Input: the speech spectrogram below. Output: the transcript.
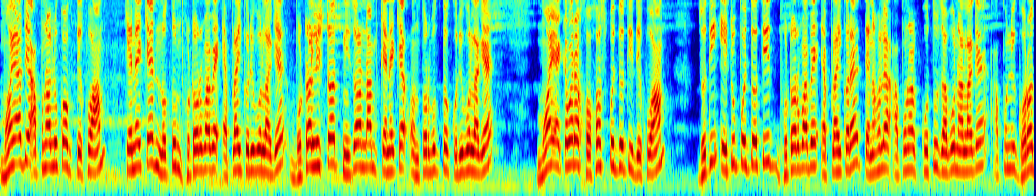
মই আজি আপোনালোকক দেখুৱাম কেনেকৈ নতুন ভোটৰ বাবে এপ্লাই কৰিব লাগে, ভোটাৰ লিষ্টত নিজৰ নাম কেনেকৈ অন্তৰ্ভুক্ত কৰিব লাগে। মই একেবাৰে সহজ পদ্ধতি দেখুৱাম। যদি এইটো পদ্ধতিত ভোটৰ বাবে এপ্লাই কৰে, তেনেহ'লে আপোনাৰ ক'তো যাব নালাগে। আপুনি ঘৰত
